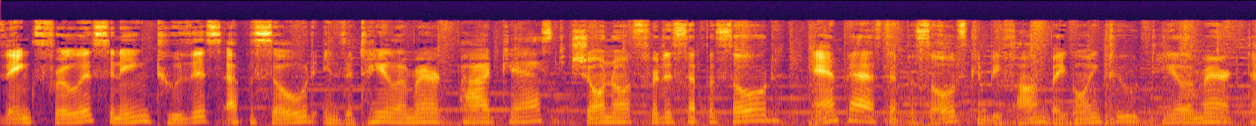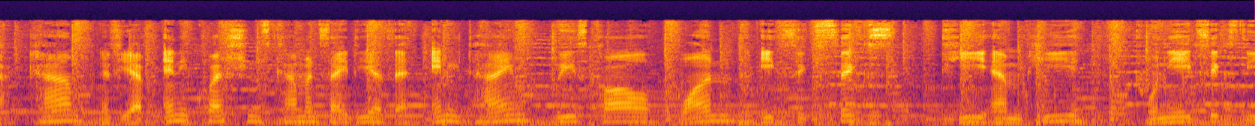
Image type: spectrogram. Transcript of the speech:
Thanks for listening to this episode in the Taylor Merrick Podcast. Show notes for this episode and past episodes can be found by going to taylormerrick.com. If you have any questions, comments, ideas at any time, please call 1 866 TMP 2860.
